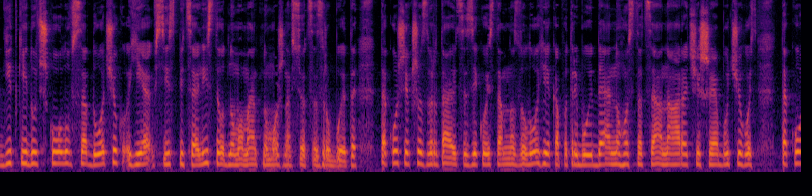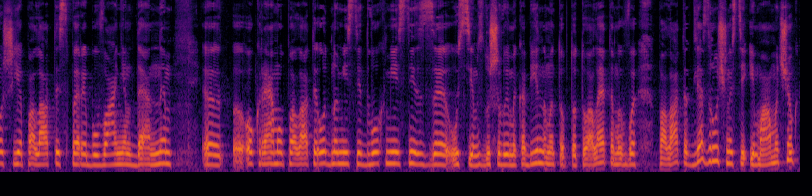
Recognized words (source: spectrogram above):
Дітки йдуть в школу, в садочок, є всі спеціалісти, одномоментно можна все це зробити. Також, якщо звертаються з якоїсь там нозології, яка потребує денного стаціонара чи ще будь-чогось, також є палати з перебуванням денним. Е, Окремо палати одномісні, двохмісні з усім з душовими кабінами, тобто туалетами в палатах для зручності і мамочок,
